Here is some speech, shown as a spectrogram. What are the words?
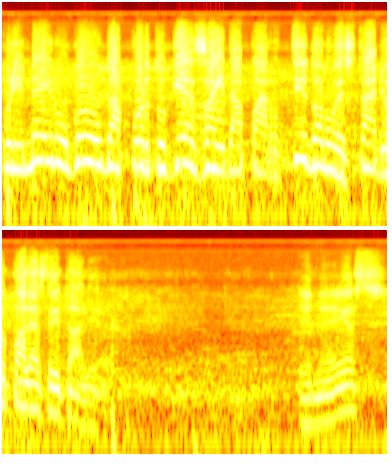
primeiro gol da portuguesa e da partida no estádio Palestra Itália. Enéas,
